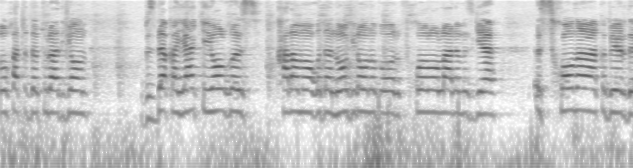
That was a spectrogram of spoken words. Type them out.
ro'yxatida turadigan bizdaqa yakka yolg'iz qaramog'ida nogironi bor fuqarolarimizga issiqxonalar qilib berdi.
